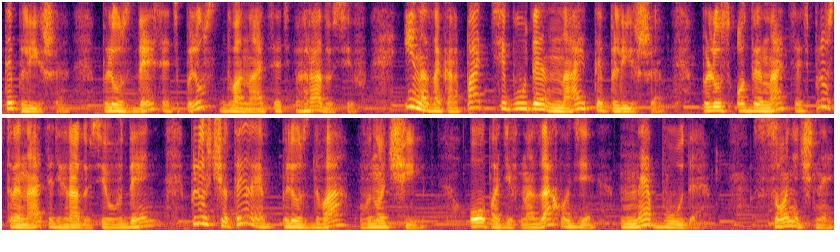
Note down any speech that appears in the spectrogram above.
тепліше, плюс 10, плюс 12 градусів. І на Закарпатті буде найтепліше, плюс 11, плюс 13 градусів в день, плюс 4, плюс 2 вночі. Опадів на заході не буде. Сонячне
